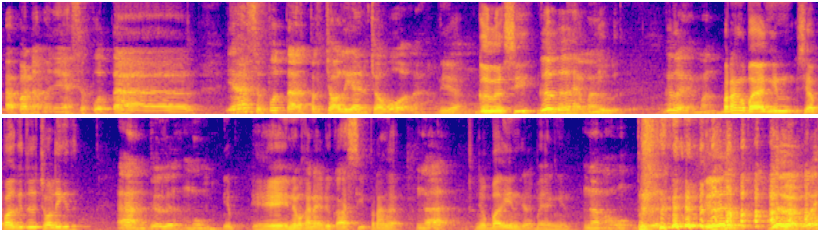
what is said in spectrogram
apa namanya ya seputar ya seputar percolian cowok lah Iya, geuleuh sih. gele emang Geuleuh. gele emang Pernah ngebayangin siapa gitu coli gitu? Ah gele mum. Eh, ini mah kan edukasi. Pernah nggak? Nggak. Nyobain nggak bayangin? nggak mau. Gele. Gele. Gele gue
